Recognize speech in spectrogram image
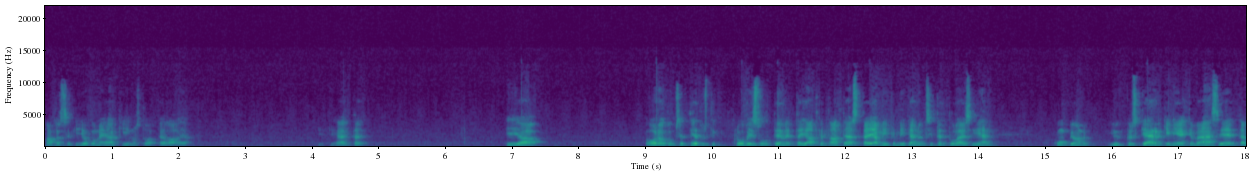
Hakassakin joku ihan kiinnostava pelaaja. Ja, että, ja odotukset tietysti klubin suhteen, että jatketaan tästä ja mikä, mikä nyt sitten tulee siihen, kumpi on ykköskärki, niin ehkä vähän se, että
